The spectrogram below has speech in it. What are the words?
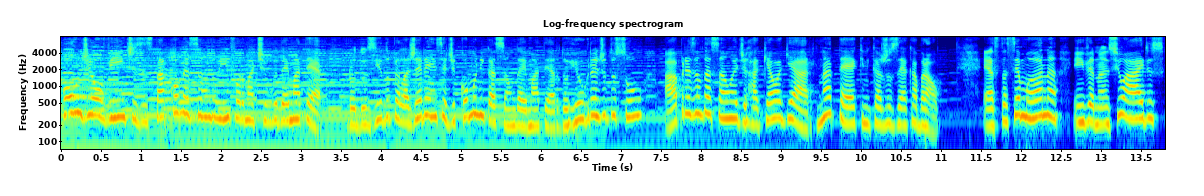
Bom dia, ouvintes! Está começando o informativo da Emater. Produzido pela Gerência de Comunicação da Emater do Rio Grande do Sul, a apresentação é de Raquel Aguiar, na técnica José Cabral. Esta semana, em Venâncio Aires,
